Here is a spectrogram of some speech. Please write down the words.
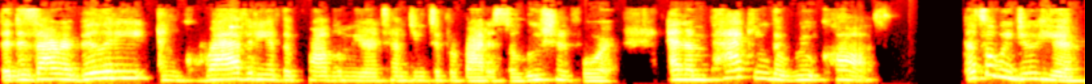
the desirability and gravity of the problem you're attempting to provide a solution for, and unpacking the root cause. That's what we do here.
